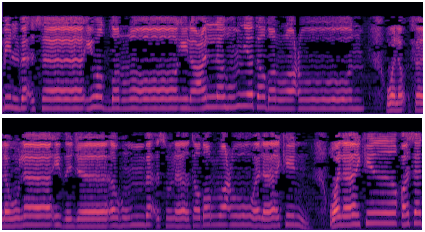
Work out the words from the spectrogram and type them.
بالبأساء والضراء لعلهم يتضرعون ولو فلولا إذ جاءهم بأسنا تضرعوا ولكن ولكن قست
